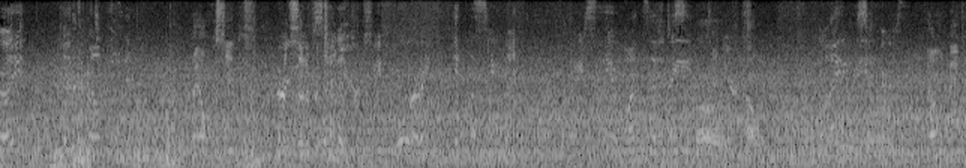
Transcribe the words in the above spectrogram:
right? I always say this. I already said it for 10 years. Before. yes, you have. You say it once every 10 years. Five years. That would make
